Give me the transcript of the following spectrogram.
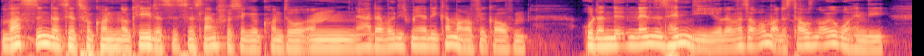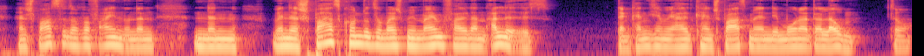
was sind das jetzt für Konten? Okay, das ist das langfristige Konto. Ähm, ja, da wollte ich mir ja die Kamera für kaufen. Oder nennen Sie es Handy oder was auch immer, das 1000 Euro Handy. Dann sparst du darauf ein und dann, und dann, wenn das Spaßkonto zum Beispiel in meinem Fall dann alle ist, dann kann ich mir halt keinen Spaß mehr in dem Monat erlauben. So.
